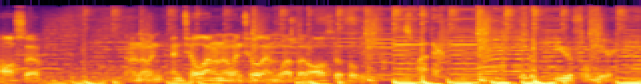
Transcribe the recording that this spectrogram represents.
also, I don't know until I don't know until then what, but also. Beautiful here.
